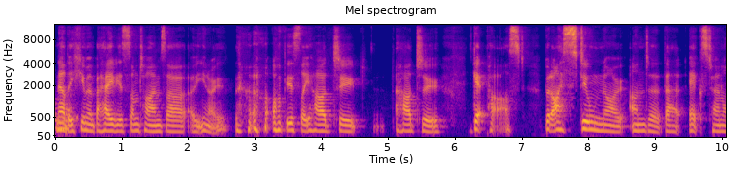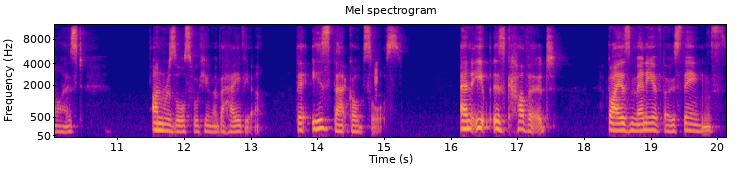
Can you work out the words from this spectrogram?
Now, the human behaviors sometimes are, uh, you know, obviously hard to hard to get past, but I still know under that externalized, unresourceful human behavior, there is that God source. And it is covered by as many of those things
